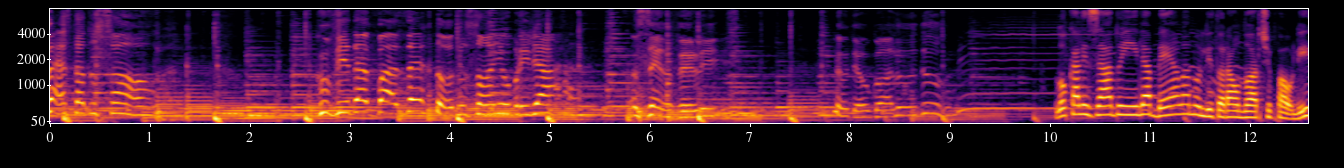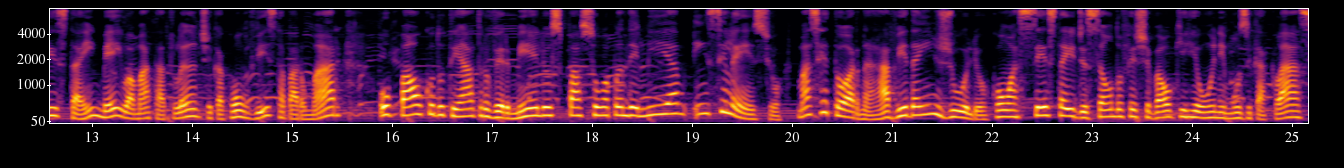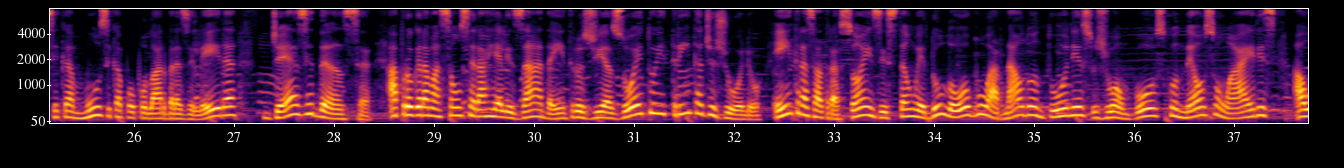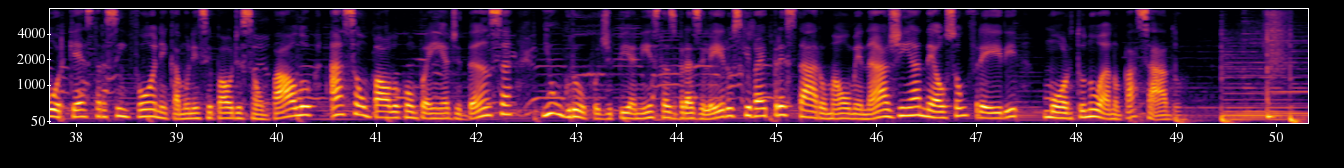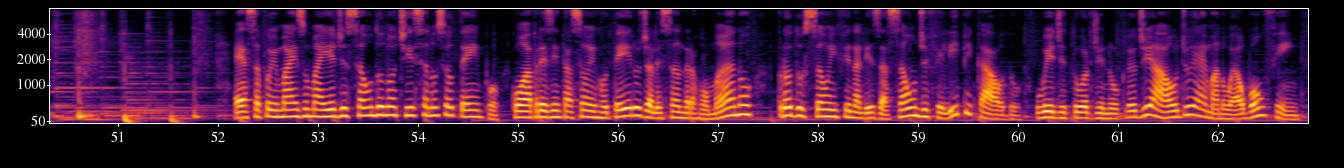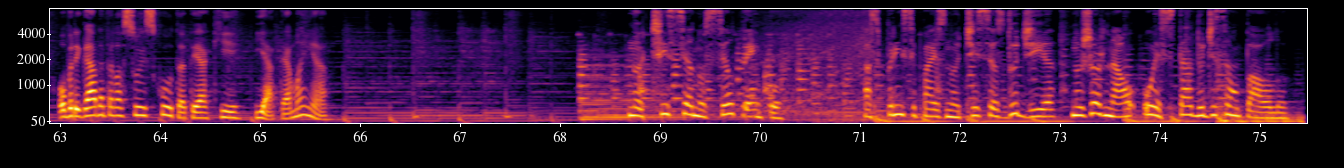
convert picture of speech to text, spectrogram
festa do sol. Vida é fazer todo sonho brilhar, ser feliz no teu colo dormir. Localizado em Ilha Bela, no litoral norte paulista, em meio à Mata Atlântica com vista para o mar, o palco do Teatro Vermelhos passou a pandemia em silêncio, mas retorna à vida em julho com a sexta edição do festival que reúne música clássica, música popular brasileira, jazz e dança. A programação será realizada entre os dias 8 e 30 de julho. Entre as atrações estão Edu Lobo, Arnaldo Antunes, João Bosco, Nelson Aires, a Orquestra Sinfônica Municipal de São Paulo, a São Paulo Companhia de Dança e um grupo de pianistas brasileiros que vai prestar uma homenagem a Nelson Freire, morto no ano passado. Essa foi mais uma edição do Notícia no seu tempo, com a apresentação e roteiro de Alessandra Romano, produção e finalização de Felipe Caldo. O editor de núcleo de áudio é Emanuel Bonfim. Obrigada pela sua escuta até aqui e até amanhã. Notícia no seu tempo. As principais notícias do dia no jornal O Estado de São Paulo.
